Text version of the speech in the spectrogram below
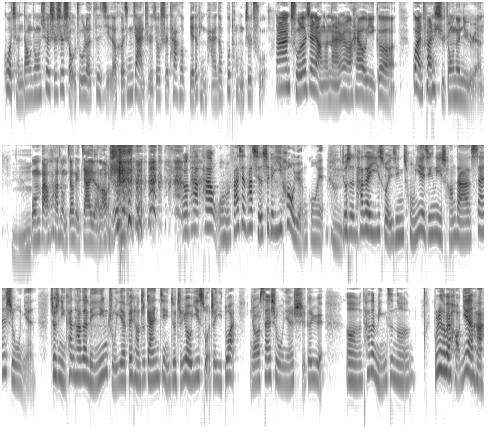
过程当中，确实是守住了自己的核心价值，就是它和别的品牌的不同之处。当然，除了这两个男人，还有一个贯穿始终的女人。嗯，我们把话筒交给佳媛老师。然后他他，我们发现他其实是个一号员工，哎，就是他在伊索已经从业经历长达三十五年。就是你看他的领英主页非常之干净，就只有伊索这一段，然后三十五年十个月。嗯，他的名字呢不是特别好念哈，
